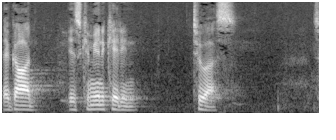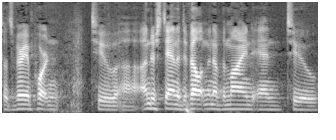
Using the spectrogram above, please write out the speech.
that God is communicating to us. So it's very important to uh, understand the development of the mind and to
